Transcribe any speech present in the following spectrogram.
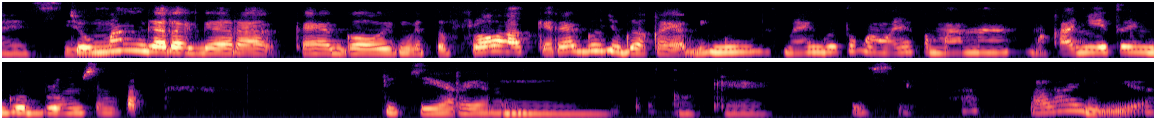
I see. Cuman gara-gara kayak going with the flow, akhirnya gue juga kayak bingung. Sebenarnya gue tuh maunya ke mana. Makanya itu yang gue belum sempet pikirin. Hmm, oke. Itu sih. apalagi ya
